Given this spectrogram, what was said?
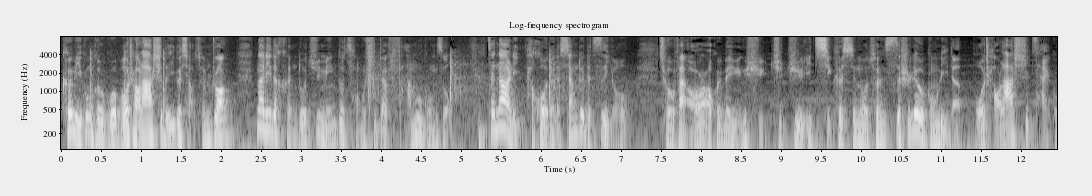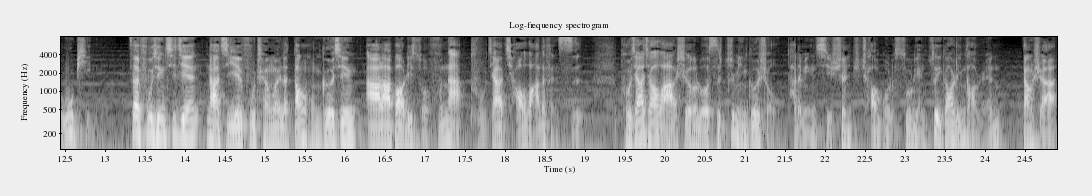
科米共和国博朝拉市的一个小村庄，那里的很多居民都从事着伐木工作。在那里，他获得了相对的自由，囚犯偶尔会被允许去距离奇克西诺村四十六公里的博朝拉市采购物品。在服刑期间，纳吉耶夫成为了当红歌星阿拉鲍里索夫娜·普加乔娃的粉丝。普加乔娃是俄罗斯知名歌手，他的名气甚至超过了苏联最高领导人。当时啊，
